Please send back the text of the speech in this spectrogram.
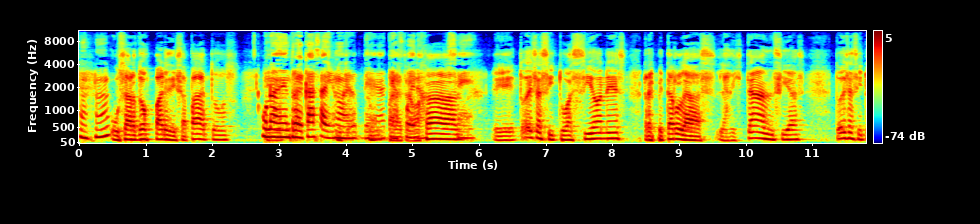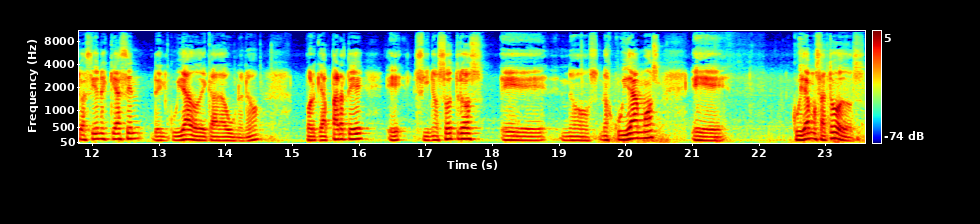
uh -huh. usar dos pares de zapatos. Uno eh, dentro de casa y uno de, de, de para afuera. trabajar. Sí. Eh, todas esas situaciones, respetar las, las distancias, todas esas situaciones que hacen del cuidado de cada uno, ¿no? Porque aparte, eh, si nosotros eh, nos, cuidamos, eh, cuidamos a todos.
